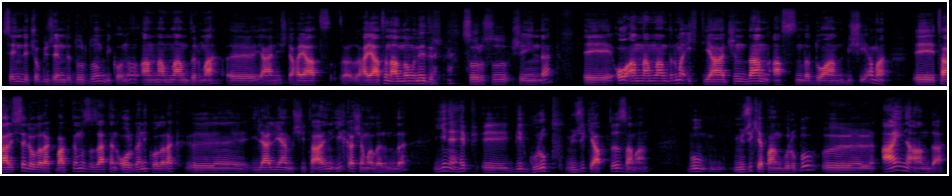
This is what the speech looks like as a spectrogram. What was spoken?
senin de çok üzerinde durduğun bir konu anlamlandırma. E, yani işte hayat hayatın anlamı nedir sorusu şeyinden e, o anlamlandırma ihtiyacından aslında doğan bir şey ama e, tarihsel olarak baktığımızda zaten organik olarak e, ilerleyen bir şey. Tarihin ilk aşamalarında yine hep e, bir grup müzik yaptığı zaman bu müzik yapan grubu e, aynı anda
